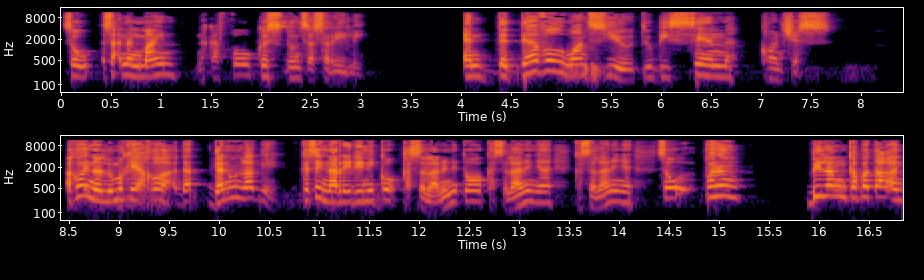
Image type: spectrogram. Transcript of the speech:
So, saan ang mind? Nakafocus dun sa sarili. And the devil wants you to be sin-conscious. Ako, na lumaki ako, that, ganun lagi. Kasi naririnig ko, kasalanan nito, kasalanan niya, kasalanan niya. So, parang, bilang kabataan,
